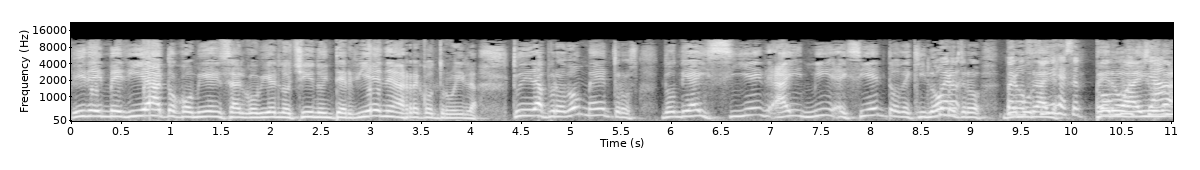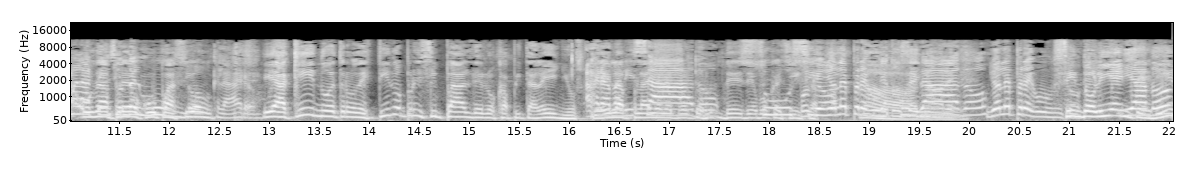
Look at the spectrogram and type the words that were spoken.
y de inmediato comienza el gobierno chino, interviene a reconstruirla. Tú dirás, pero dos metros, donde hay cien, hay, mi- hay cientos de kilómetros pero de muralla, fíjese pero hay llama una, la una del mundo, preocupación. claro. Y aquí nuestro destino principal de los capitaleños, que es la playa de, Puerto, de, de Boca sucio, Chica. Yo le pregunto, No. señores, Cuidado. yo le pregunto. Sin doliente, ¿Y a dónde,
